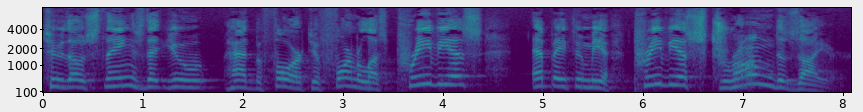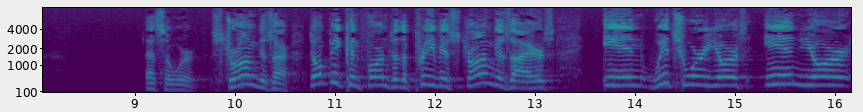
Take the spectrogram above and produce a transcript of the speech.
to those things that you had before, to former lusts, previous epithumia, previous strong desire. That's the word. Strong desire. Don't be conformed to the previous strong desires in which were yours in your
